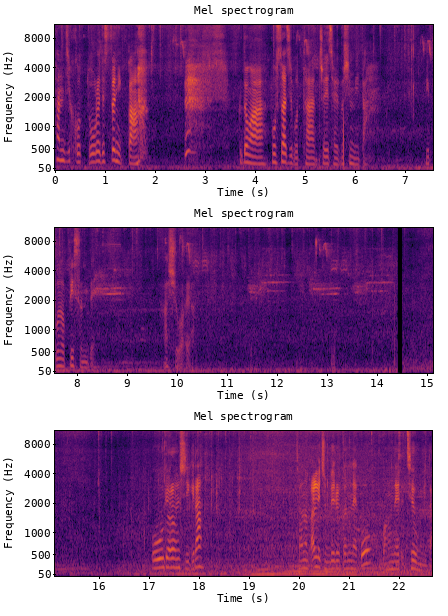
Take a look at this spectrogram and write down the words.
산지 것도 오래됐으니까 그동안 보스하지 못한 저의 잘못입니다. 이쁜 오피스인데 아쉬워요. 오후 결혼식이라 저는 빨리 준비를 끝내고 왕래를 채웁니다.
